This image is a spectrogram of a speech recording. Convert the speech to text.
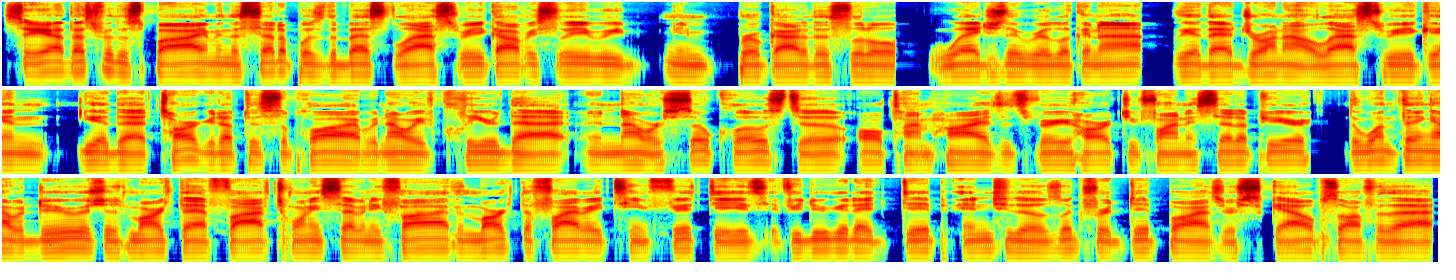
So yeah, that's for the SPY. I mean, the setup was the best last week. Obviously, we broke out of this little wedge that we were looking at. We had that drawn out last week, and you had that target up to supply, but now we've cleared that, and now we're so close to all-time highs. It's very hard to find a setup here. The one thing I would do is just mark that 520.75 and mark the 518.50s. If you do get a dip into those, look for dip buys or scalps off of that.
